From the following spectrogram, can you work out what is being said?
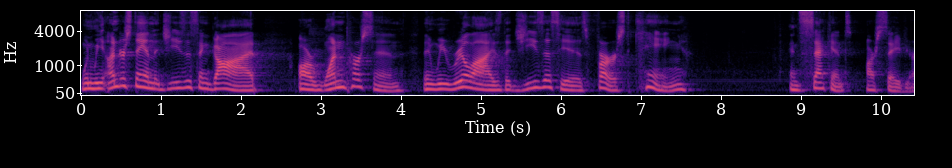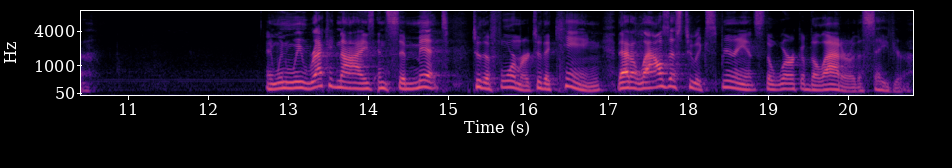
When we understand that Jesus and God are one person, then we realize that Jesus is first King and second our Savior. And when we recognize and submit to the former, to the king, that allows us to experience the work of the latter, the Savior.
